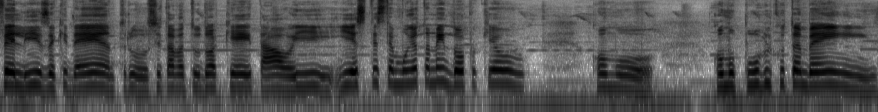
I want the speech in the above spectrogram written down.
feliz aqui dentro, se estava tudo ok e tal. E, e esse testemunho eu também dou, porque eu, como, como público, também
